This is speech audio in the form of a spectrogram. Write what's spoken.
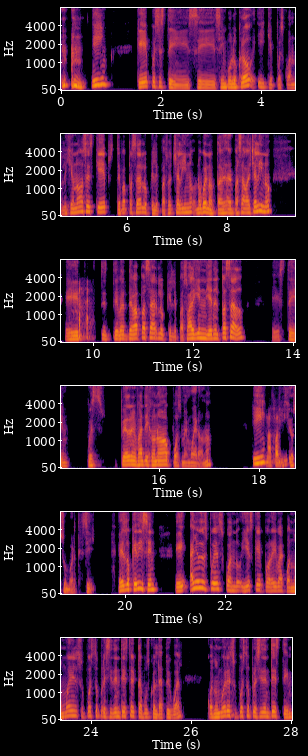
y que pues este se, se, involucró y que pues cuando le dijeron, no, ¿sabes qué? Pues, te va a pasar lo que le pasó a Chalino, no, bueno, todavía le pasaba a Chalino, eh, te, te, va, te, va, a pasar lo que le pasó a alguien ya en el pasado, este, pues Pedro Infante dijo, no, pues me muero, ¿no? y fingió su muerte, sí. Es lo que dicen. Eh, años después, cuando, y es que por ahí va, cuando muere el supuesto presidente este, ahorita busco el dato igual, cuando muere el supuesto presidente este,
